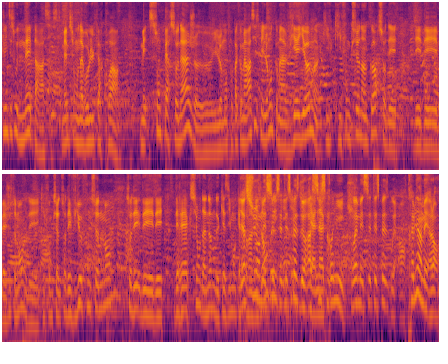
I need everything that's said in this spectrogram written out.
Clint Eastwood n'est pas raciste, même si on a voulu le faire croire. Mais son personnage, euh, il le montre pas comme un raciste, mais il le montre comme un vieil homme qui, qui fonctionne encore sur des, des, des- ben justement, des, qui fonctionne sur des vieux fonctionnements, sur des, des, des- des réactions d'un homme de quasiment 90 Bien sûr, ans. mais ce- cette espèce de racisme. anachronique. Ouais, mais cette espèce. Ouais, alors très bien, mais alors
